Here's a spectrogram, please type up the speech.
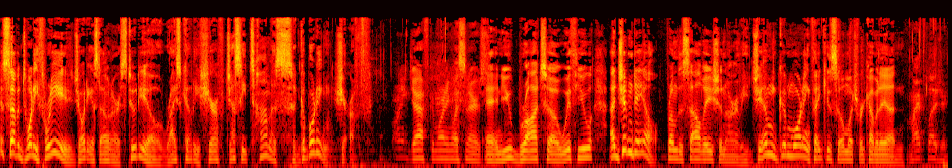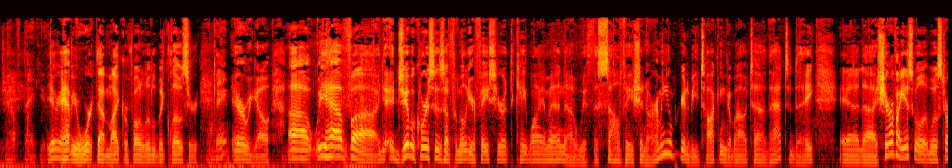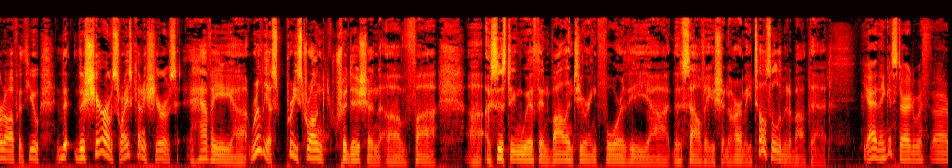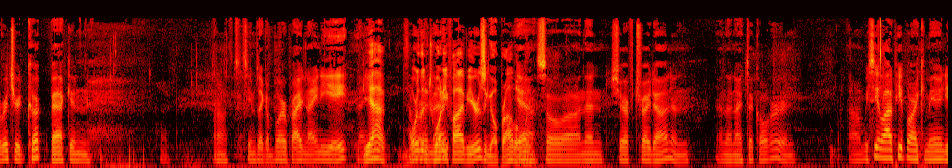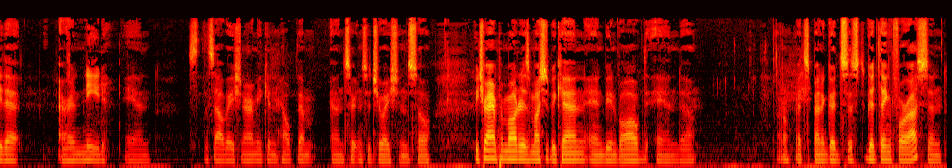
It's 723. Joining us now in our studio, Rice County Sheriff Jesse Thomas. Good morning, Sheriff. Morning, Jeff. Good morning, listeners. And you brought uh, with you uh, Jim Dale from the Salvation Army. Jim, good morning. Thank you so much for coming in. My pleasure, Jeff. Thank you. You have your work that microphone a little bit closer. Okay. There we go. Uh, we have uh, Jim, of course, is a familiar face here at the KYMN uh, with the Salvation Army. We're going to be talking about uh, that today. And uh, Sheriff, I guess we'll we'll start off with you. The, the sheriffs, Rice County sheriffs, have a uh, really a pretty strong tradition of assisting with and volunteering for the the Salvation Army. Tell us a little bit about that. Yeah, I think it started with uh, Richard Cook back in. Oh, it seems like a blur, probably 98. yeah, more than 25 years ago, probably. Yeah, so, uh, and then Sheriff Troy Dunn, and, and then I took over. And um, we see a lot of people in our community that are in need, and the Salvation Army can help them in certain situations. So we try and promote it as much as we can and be involved. And uh, know, it's been a good good thing for us. And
